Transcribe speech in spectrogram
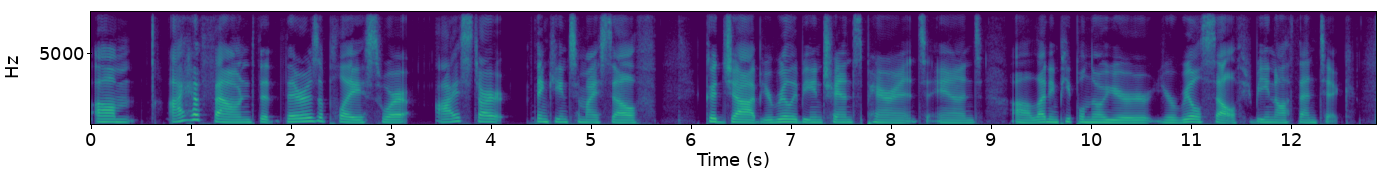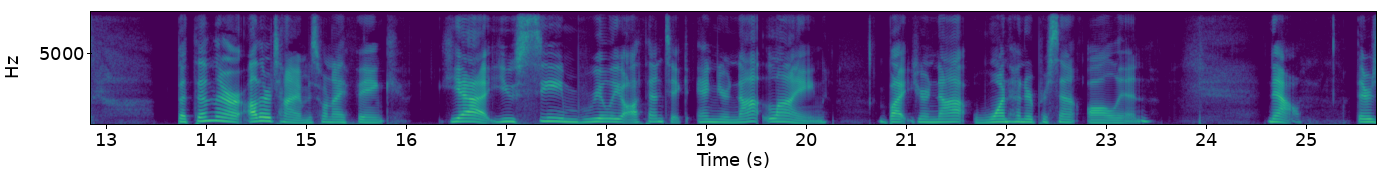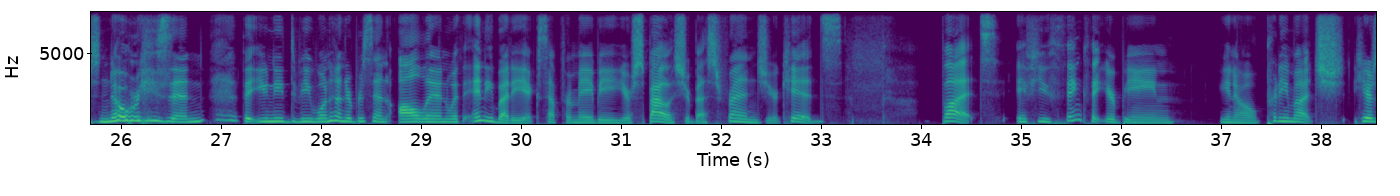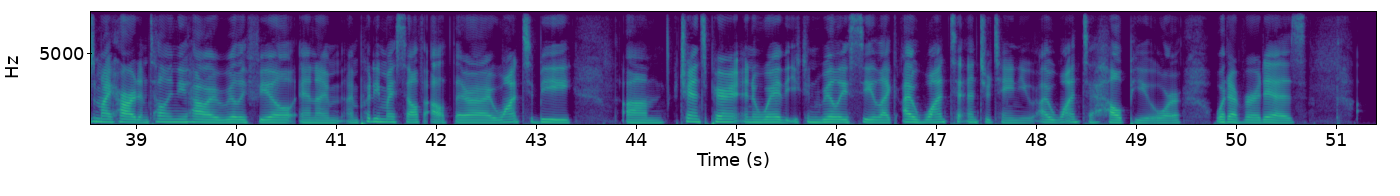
Um, I have found that there is a place where I start thinking to myself, good job. You're really being transparent and uh, letting people know your your real self. You're being authentic. But then there are other times when I think, yeah, you seem really authentic and you're not lying, but you're not 100% all in. Now, there's no reason that you need to be 100% all in with anybody except for maybe your spouse, your best friends, your kids. But if you think that you're being, you know, pretty much here's my heart, I'm telling you how I really feel and I'm I'm putting myself out there. I want to be um, transparent in a way that you can really see like I want to entertain you. I want to help you or whatever it is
